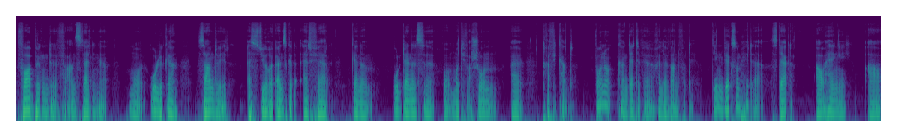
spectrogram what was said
forebyggende foranstaltninger mod ulykker samt ved at styre ønsket adfærd gennem uddannelse og motivation af trafikanter. Hvornår kan dette være relevant for dig? Din virksomhed er stærkt afhængig af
